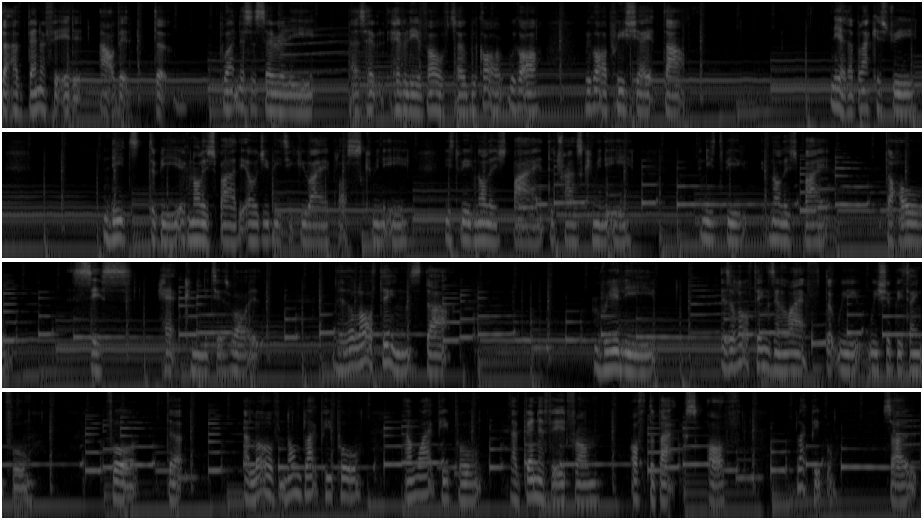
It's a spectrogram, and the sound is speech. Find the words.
that have benefited out of it that weren't necessarily as heavily involved. So we got we got we got to appreciate that. Yeah, the Black history needs to be acknowledged by the LGBTQIA plus community, needs to be acknowledged by the trans community, it needs to be acknowledged by the whole cis het community as well. It, there's a lot of things that really there's a lot of things in life that we we should be thankful for that a lot of non-black people and white people have benefited from off the backs of black people so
